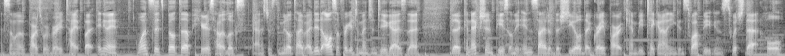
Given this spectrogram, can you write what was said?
as some of the parts were very tight. But anyway once it's built up here's how it looks as just the middle type. I did also forget to mention to you guys that the connection piece on the inside of the shield that gray part can be taken out. You can swap it you can switch that whole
